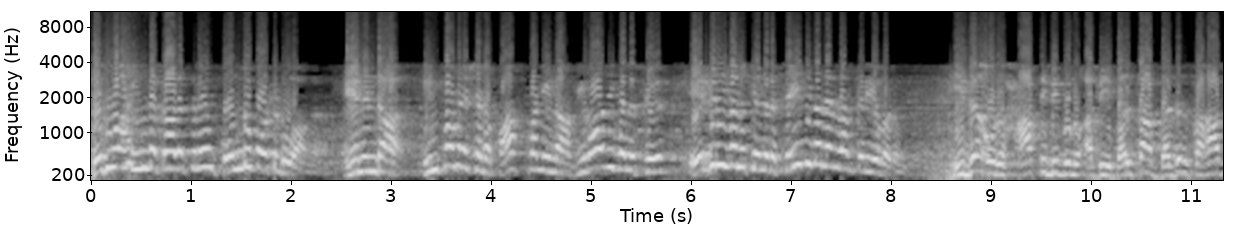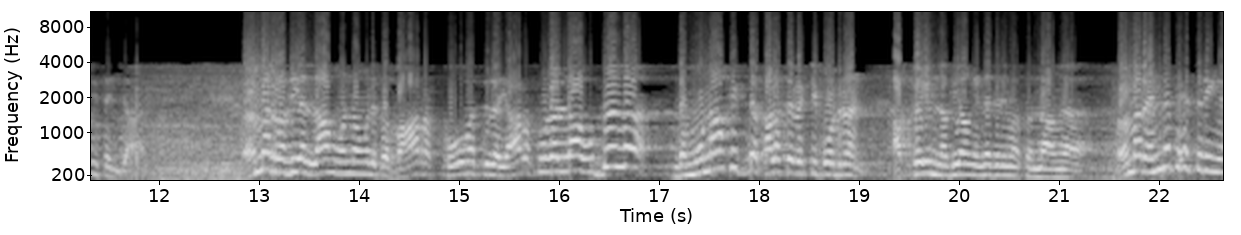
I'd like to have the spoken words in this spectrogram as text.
பொதுவாக இந்த காலத்திலையும் கொண்டு போட்டுடுவாங்க. ஏனென்றா இன்ஃபர்மேஷனை பாஸ் பண்ணினா விரோதிகளுக்கு எதிரிகளுக்கு எங்கிற செய்திகள் எல்லாம் தெரிய வரும். இத ஒரு ஹாத்திபிபுனு அபி பல்தா பத்ர் சஹாபி செஞ்சார். ரதி எல்லாம் ஒன்னவங்களுக்கு வார கோவத்துல யார சூழல்லா உடல இந்த முனாஃபிக் களத்தை வெட்டி போடுறேன். அப்பையும் நபி அவங்க என்ன தெரியுமா சொன்னாங்க? அமர் என்ன பேசுறீங்க?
